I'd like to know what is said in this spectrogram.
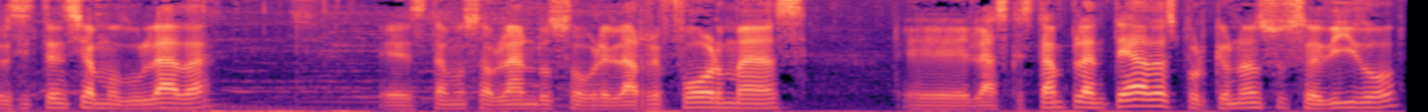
Resistencia Modulada. Eh, estamos hablando sobre las reformas, eh, las que están planteadas porque no han sucedido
